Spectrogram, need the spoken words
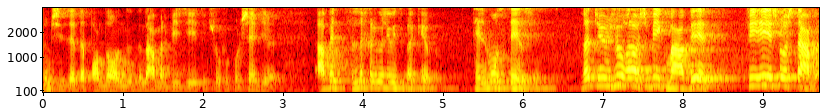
نمشي زاد pendant نعمل visites نشوف كل شيء عباد في الآخر يوليو يتبكاو tellement c'est intense 21 jours راهو شبيك مع عباد في هي شنو تعمل؟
